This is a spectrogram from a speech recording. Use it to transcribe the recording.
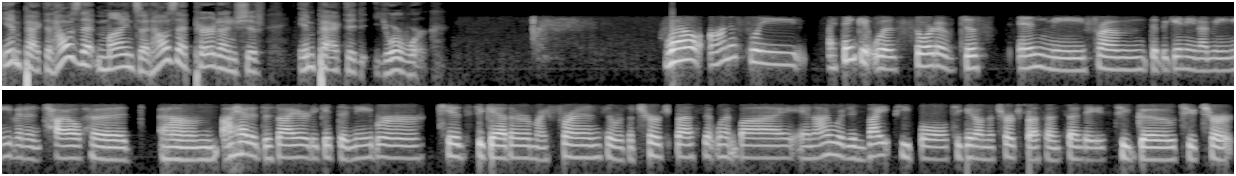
impacted? How has that mindset, how has that paradigm shift impacted your work? Well, honestly, I think it was sort of just in me from the beginning. I mean, even in childhood, um, I had a desire to get the neighbor kids together, my friends. There was a church bus that went by, and I would invite people to get on the church bus on Sundays to go to church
